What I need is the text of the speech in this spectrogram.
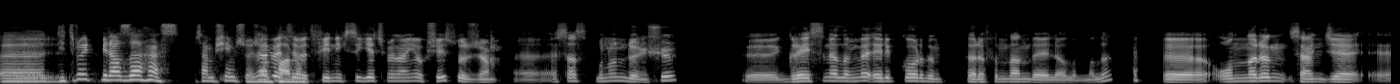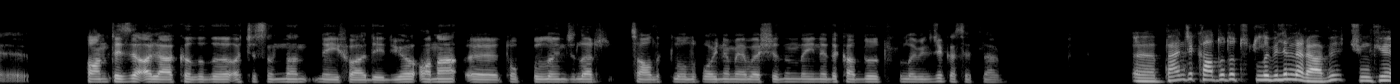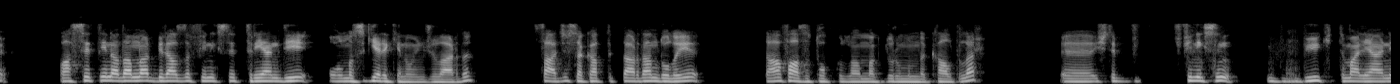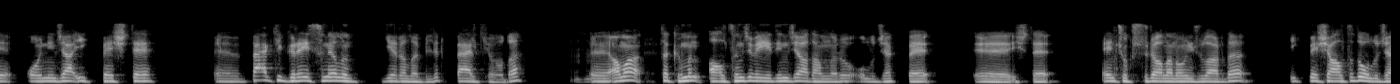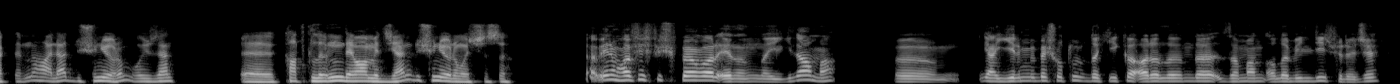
Eee Detroit biraz daha s sen bir şey mi söyleyeceksin? Evet, Pardon. evet. Phoenix'i geçmeden yok, şeyi soracağım. Eee, esas bunun dönüşü, eee, Grayson Allen ve Eric Gordon tarafından da ele alınmalı. Eee, onların sence, eee, fantezi alakalılığı açısından ne ifade ediyor? Ana, eee, top kullanıcılar sağlıklı olup oynamaya başladığında yine de kadroda tutulabilecek asetler mi? Eee, bence kadroda tutulabilirler abi. Çünkü bahsettiğin adamlar biraz da Phoenix'te 3&D olması gereken oyunculardı. Sadece sakatlıklardan dolayı daha fazla top kullanmak durumunda kaldılar. Eee, işte Phoenix'in büyük ihtimal yani oynayacağı ilk 5'te, eee, belki Grayson Allen yer alabilir. Belki o da. Hı ama takımın 6'ncı ve 7'nci adamları olacak ve, eee, işte en çok süre alan oyuncular da ilk 5-6'da olacaklarını hâlâ düşünüyorum. O yüzden, eee, katkılarının devam edeceğini düşünüyorum açıkçası. Ya, benim hafif bir şüphem var Allen'la ilgili ama, ımm, ya 25-30 dakika aralığında zaman alabildiği sürece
